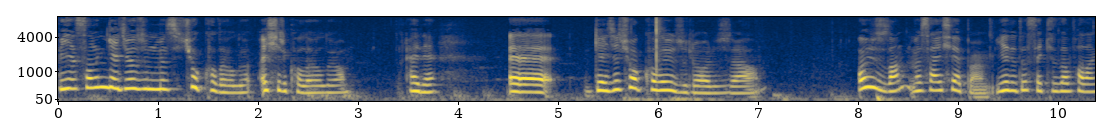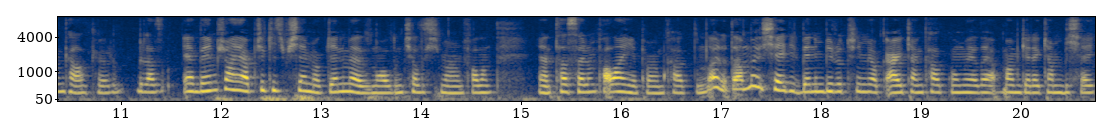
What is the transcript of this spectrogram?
bir insanın gece üzülmesi çok kolay oluyor. Aşırı kolay oluyor. Hani e, gece çok kolay üzülüyoruz ya. O yüzden mesela şey yapıyorum. 7'de 8'de falan kalkıyorum. Biraz yani benim şu an yapacak hiçbir şeyim yok. Yeni mezun oldum. Çalışmıyorum falan. Yani tasarım falan yapıyorum kalktığımda arada ama şey değil benim bir rutinim yok. Erken kalkmama ya da yapmam gereken bir şey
